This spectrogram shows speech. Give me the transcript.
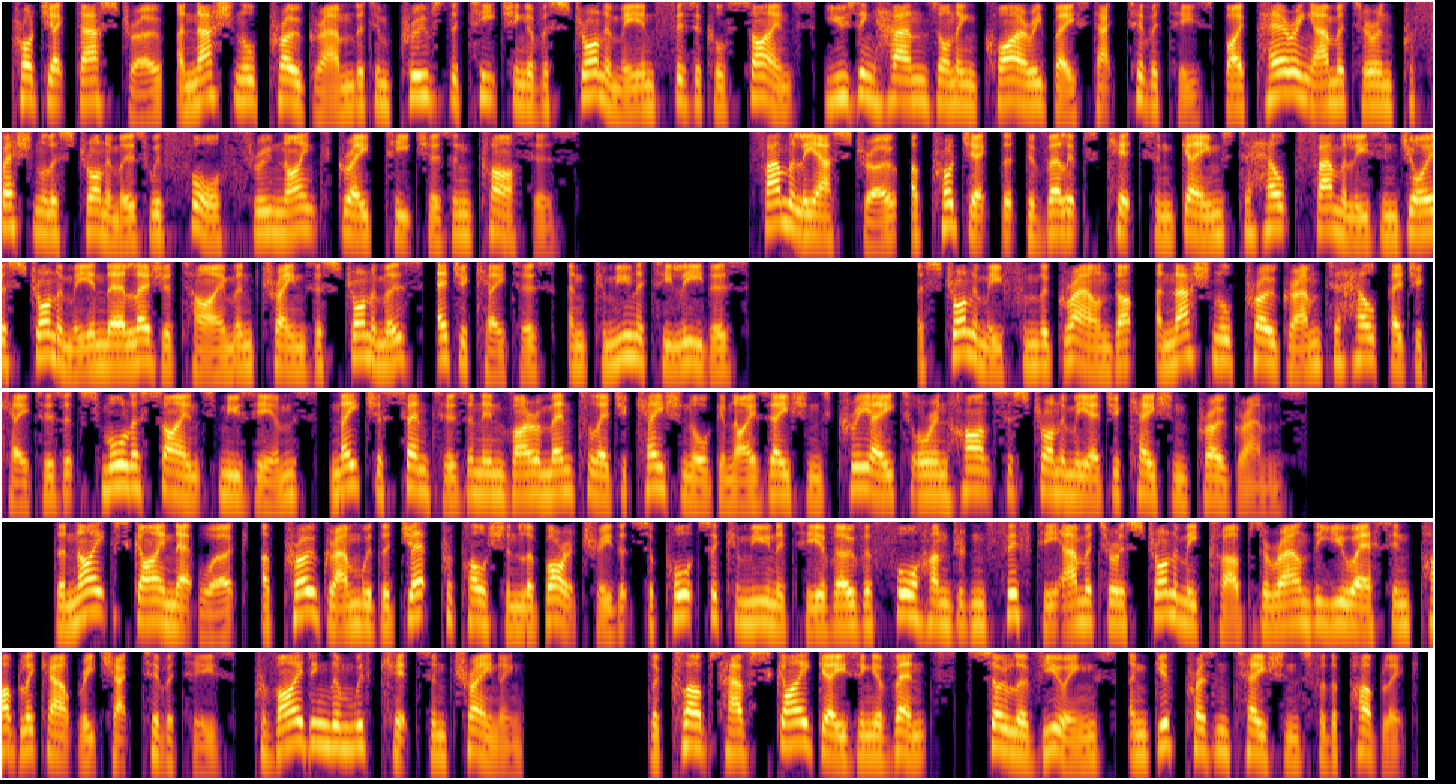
Project Astro, a national program that improves the teaching of astronomy and physical science using hands-on inquiry-based activities by pairing amateur and professional astronomers with 4th through 9th grade teachers and classes. Family Astro, a project that develops kits and games to help families enjoy astronomy in their leisure time and trains astronomers, educators, and community leaders. Astronomy from the Ground Up, a national program to help educators at smaller science museums, nature centers and environmental education organizations create or enhance astronomy education programs. The Night Sky Network, a program with the Jet Propulsion Laboratory that supports a community of over 450 amateur astronomy clubs around the U.S. in public outreach activities, providing them with kits and training. The clubs have sky-gazing events, solar viewings, and give presentations for the public.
